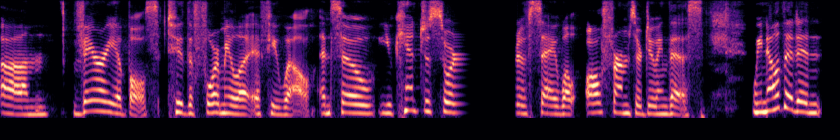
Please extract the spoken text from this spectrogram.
um, variables to the formula, if you will. And so you can't just sort of say, well, all firms are doing this. We know that in,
